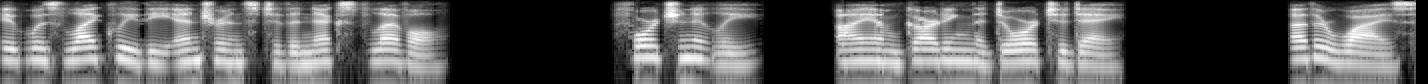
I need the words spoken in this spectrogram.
It was likely the entrance to the next level. Fortunately, I am guarding the door today. Otherwise,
